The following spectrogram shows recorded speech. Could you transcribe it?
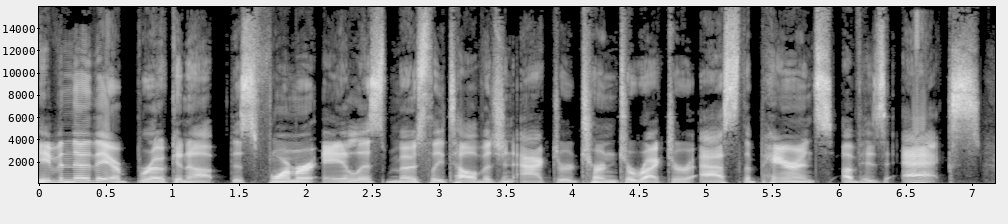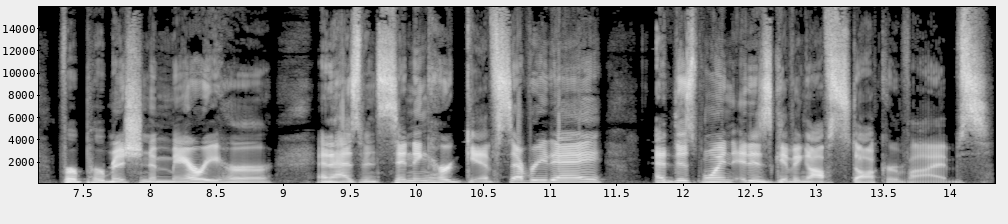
Even though they are broken up, this former A list, mostly television actor turned director asked the parents of his ex for permission to marry her and has been sending her gifts every day. At this point, it is giving off stalker vibes.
